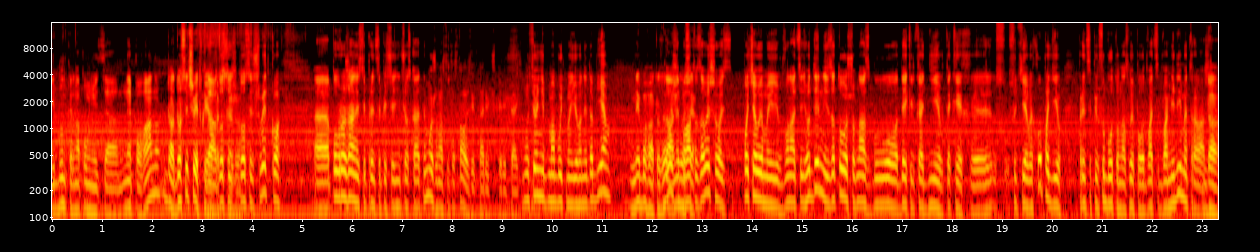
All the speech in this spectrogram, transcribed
і бункер наповнюється непогано. Да, досить швидко, я Да, так досить, скажу. досить швидко. Е, По врожайності, в принципі, ще нічого сказати не можу. У нас тут залишилось гектарів 4-5. Ну, сьогодні, мабуть, ми його не доб'ємо. Небагато залишилося. небагато залишилось. Почали ми її в 12 годин, і за того, що в нас було декілька днів таких е, суттєвих опадів, В принципі, в суботу у нас випало 22 мм. Аж. Да,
